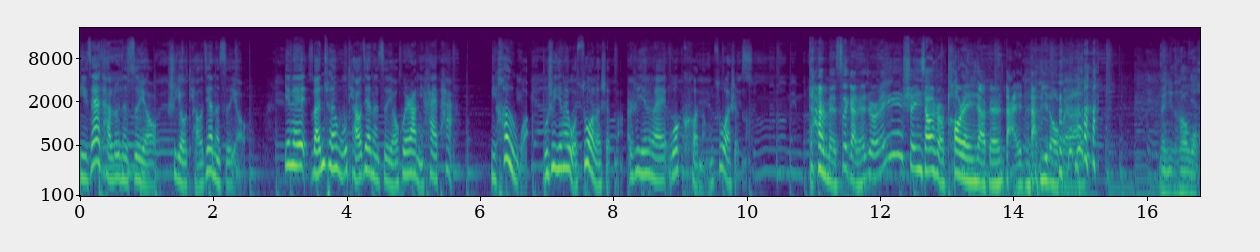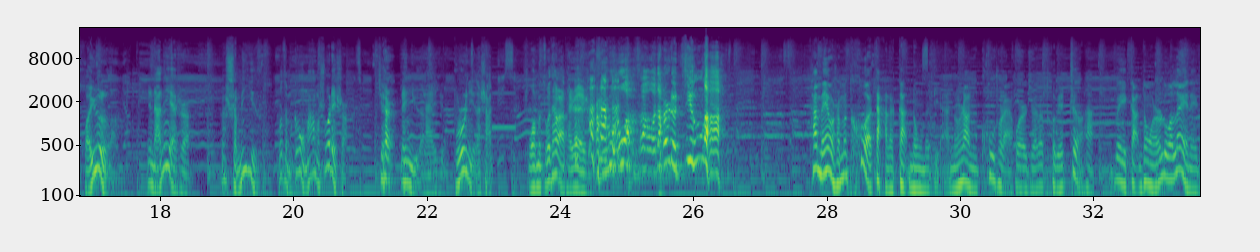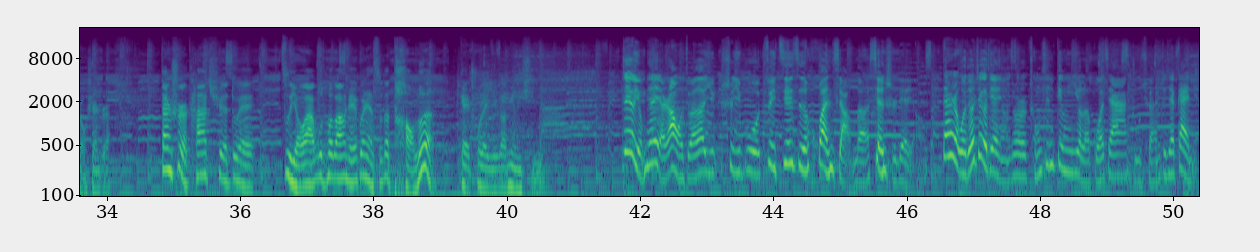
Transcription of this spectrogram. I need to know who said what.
Speaker 1: 你在谈论的自由是有条件的自由，因为完全无条件的自由会让你害怕。你恨我不是因为我做了什么，而是因为我可能做什么。
Speaker 2: 但是每次感觉就是，哎，伸一小手掏人一下，被人打一大逼斗回来了。
Speaker 3: 那女的说：“我怀孕了。”那男的也是，说什么意思？我怎么跟我妈妈说这事儿？接着那女的来一句：“不是你的傻逼，我们昨天晚上才认识。”我操！我当时就惊了。
Speaker 2: 他没有什么特大的感动的点，能让你哭出来，或者觉得特别震撼，为感动而落泪那种，甚至。但是他却对自由啊、乌托邦这些关键词的讨论给出了一个命题。
Speaker 1: 这个影片也让我觉得一是一部最接近幻想的现实电影，但是我觉得这个电影就是重新定义了国家主权这些概念。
